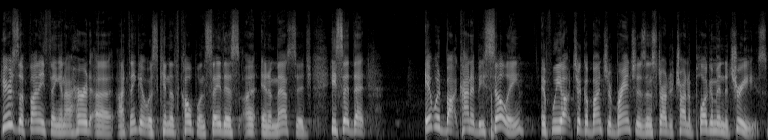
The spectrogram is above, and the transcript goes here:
Here's the funny thing, and I heard, uh, I think it was Kenneth Copeland say this uh, in a message. He said that it would kind of be silly if we took a bunch of branches and started trying to plug them into trees.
